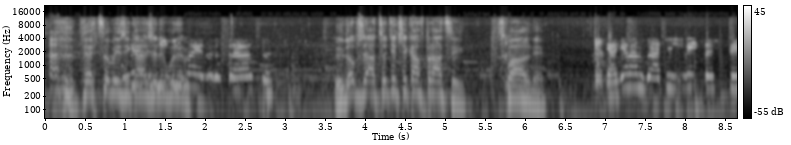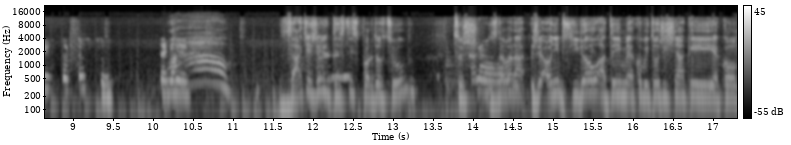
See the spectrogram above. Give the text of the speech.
Co mi říká, že nebudeme. Dobře, a co tě čeká v práci? Schválně. Já dělám zátěžové testy sportovců. Takže... Wow! Zátěžové testy sportovcům? Což ano. znamená, že oni přijdou a ty jim jako vytvoříš nějaký jako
